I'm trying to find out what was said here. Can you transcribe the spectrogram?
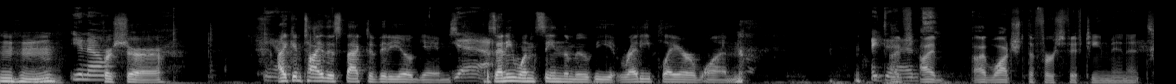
Mm-hmm. You know? For sure. Yeah. I can tie this back to video games. Yeah. Has anyone seen the movie Ready Player One? I did. I've, I I watched the first fifteen minutes.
